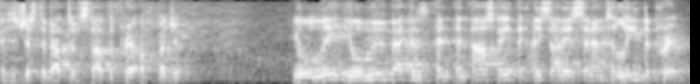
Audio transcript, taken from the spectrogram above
as he's just about to start the prayer of Fajr. He will, lead, he will move back and, and, and ask Isa alayhi to lead the prayer.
